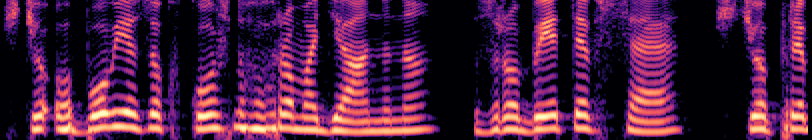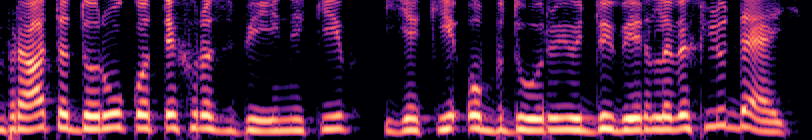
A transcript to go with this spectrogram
що обов'язок кожного громадянина зробити все, щоб прибрати до рук отих розбійників, які обдурюють довірливих людей.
